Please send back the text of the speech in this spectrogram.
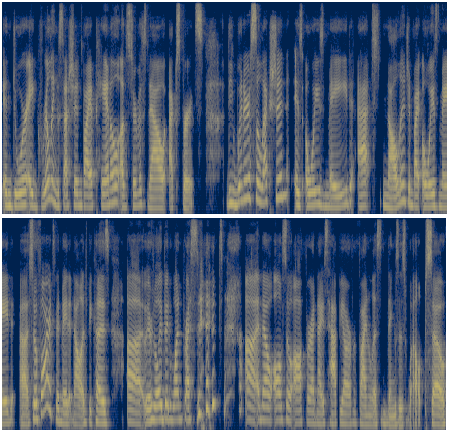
endure a grilling session by a panel of ServiceNow experts. The winner selection is always made at Knowledge, and by always made, uh, so far it's been made at Knowledge because uh, there's only been one precedent, uh, and they'll also offer a nice happy hour for finalists and things as well. So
